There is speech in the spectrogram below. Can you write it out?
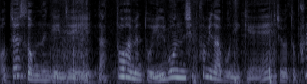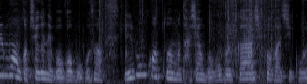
어쩔 수 없는 게 이제 이- 나토 하면 또 일본 식품이다 보니까 제가 또 풀무원 거 최근에 먹어보고서 일본 것도 한번 다시 한번 먹어볼까 싶어가지고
